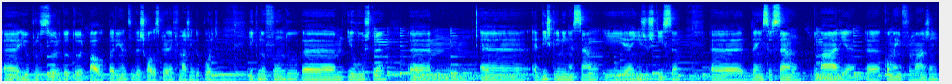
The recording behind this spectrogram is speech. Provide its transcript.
uh, e o professor Dr. Paulo Parente, da Escola Superior de Enfermagem do Porto, e que no fundo uh, ilustra uh, a, a, discriminação e a injustiça da inserção de uma área como a enfermagem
